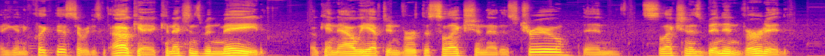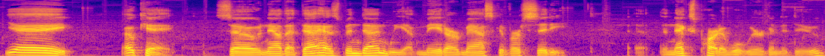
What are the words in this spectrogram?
Are you going to click this or we just Okay, connection's been made. Okay, now we have to invert the selection. That is true. Then selection has been inverted. Yay. Okay. So now that that has been done, we have made our mask of our city. Uh, the next part of what we're going to do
